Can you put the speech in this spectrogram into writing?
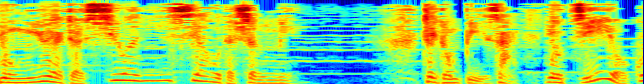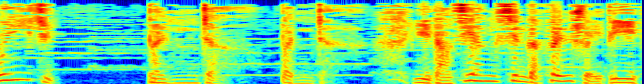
踊跃着喧嚣的生命。这种比赛又极有规矩，奔着奔着，遇到江心的分水堤，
